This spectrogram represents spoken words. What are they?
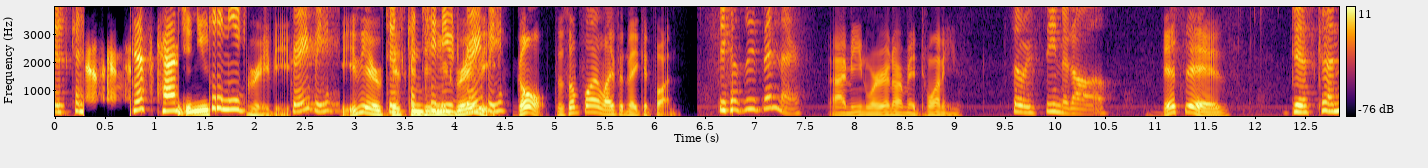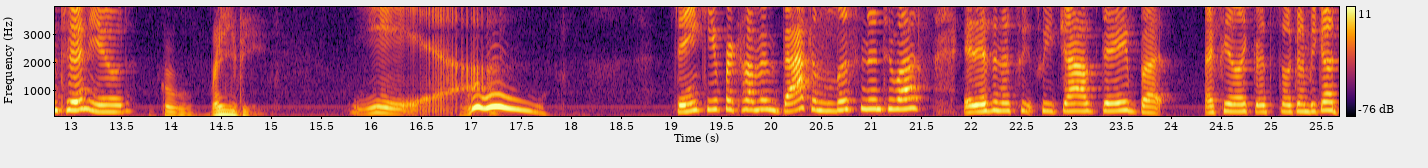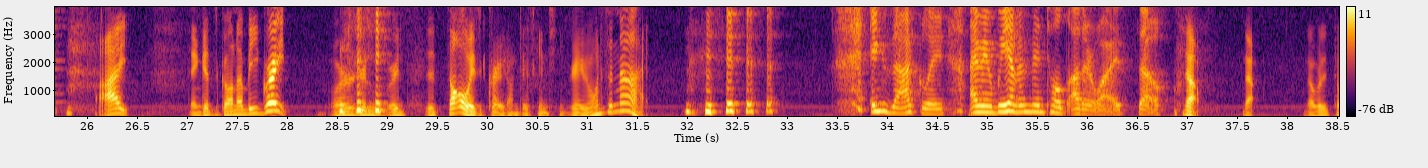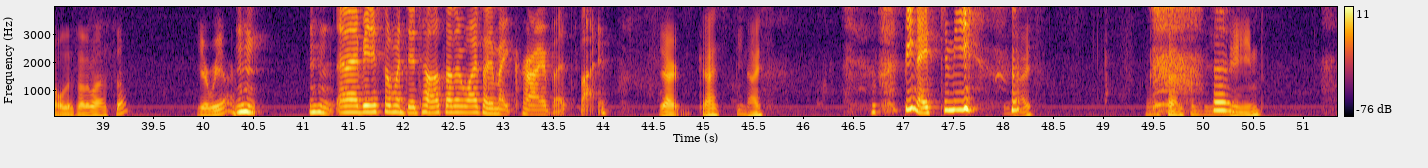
Discon- discontinued Continued. Gravy. gravy. Give me your Discontinued discontinued gravy. gravy. Goal to simplify life and make it fun. Because we've been there. I mean, we're in our mid 20s. So we've seen it all. This is Discontinued. gravy. Yeah. Woo! Thank you for coming back and listening to us. It isn't a sweet, sweet jazz day, but I feel like it's still going to be good. I think it's gonna be great. We're gonna, it's, it's always great on discontinued gravy. When is it not? exactly. I mean, we haven't been told otherwise, so. No, no. Nobody's told us otherwise, so here we are. Mhm. And I mean, if someone did tell us otherwise, I might cry, but it's fine. Yeah, guys, be nice. Be nice to me. Be nice. No sense in being mean.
